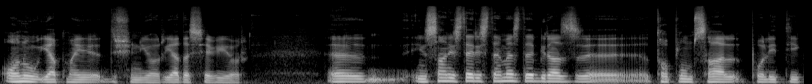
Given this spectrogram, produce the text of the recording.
onu yapmayı düşünüyor ya da seviyor. Ee, insan ister istemez de biraz e, toplumsal, politik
